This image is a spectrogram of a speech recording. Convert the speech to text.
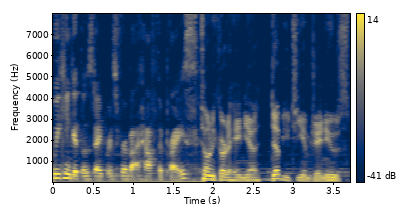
we can get those diapers for about half the price. Tony Cartagena, WTMJ News.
